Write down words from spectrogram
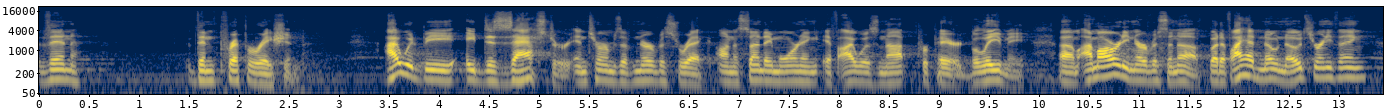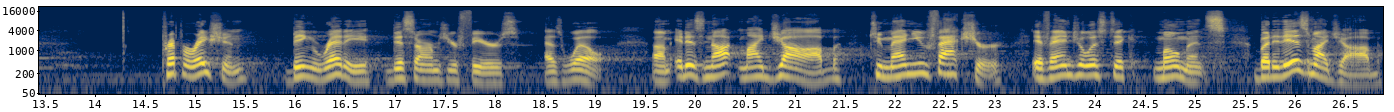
than, than preparation. I would be a disaster in terms of nervous wreck on a Sunday morning if I was not prepared. Believe me. Um, I'm already nervous enough, but if I had no notes or anything, preparation, being ready, disarms your fears as well. Um, it is not my job to manufacture evangelistic moments, but it is my job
